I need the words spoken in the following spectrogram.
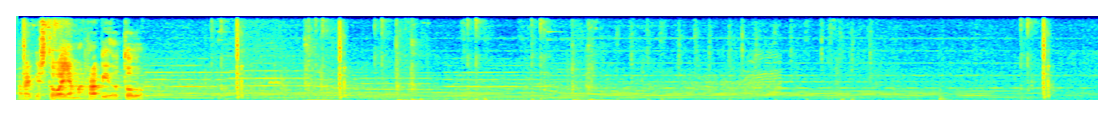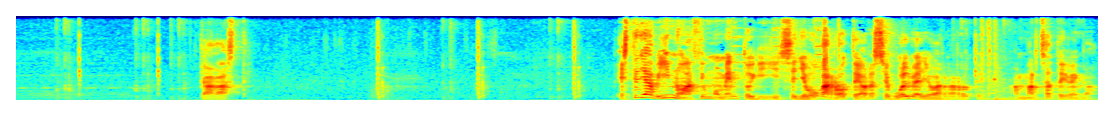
Para que esto vaya más rápido todo. Vino hace un momento y se llevó garrote. Ahora se vuelve a llevar garrote. Ah, Márchate, venga.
